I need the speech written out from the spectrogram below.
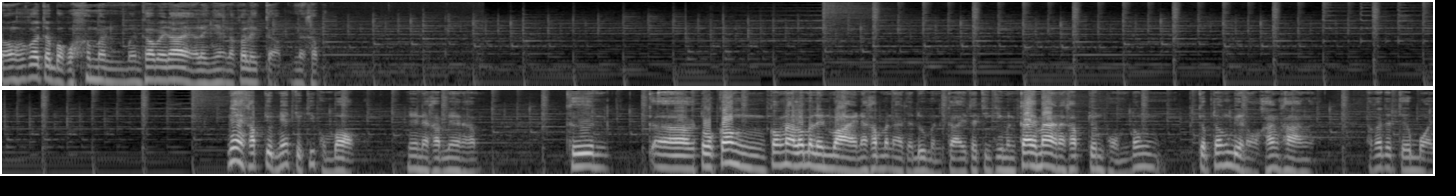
น้องเขาก็จะบอกว่ามันมันเข้าไม่ได้อะไรเงี้ยเราก็เลยกลับนะครับเนี่ยครับจุดเนี้ยจุดที่ผมบอกเนี่ยนะครับเนี่ยนะครับคือตัวกล้องกล้องหน้ารถมันเลนวายนะครับ มันอาจจะดูเหมือนไกลแต่จริง ๆ มันใกล้มากนะครับ จนผมต้อง กือบต้องเบี่ยงออกข้างทาง แล้วก็จะเจอบ่อย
